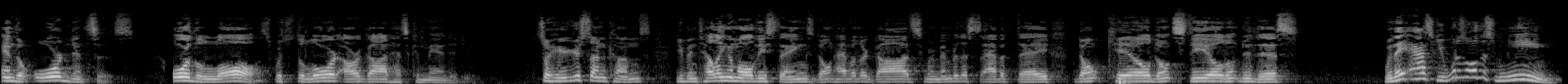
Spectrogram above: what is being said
and the ordinances or the laws which the Lord our God has commanded you. So here your son comes. You've been telling him all these things. Don't have other gods. Remember the Sabbath day. Don't kill. Don't steal. Don't do this. When they ask you, what does all this mean?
